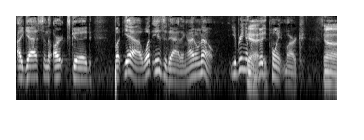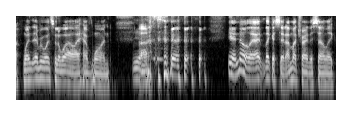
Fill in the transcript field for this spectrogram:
I guess, and the art's good. But yeah, what is it adding? I don't know. You bring up Yeah, a good it- point, Mark. Uh, when every once in a while, I have one. Yeah. Uh, Yeah, no, like I said, I'm not trying to sound like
